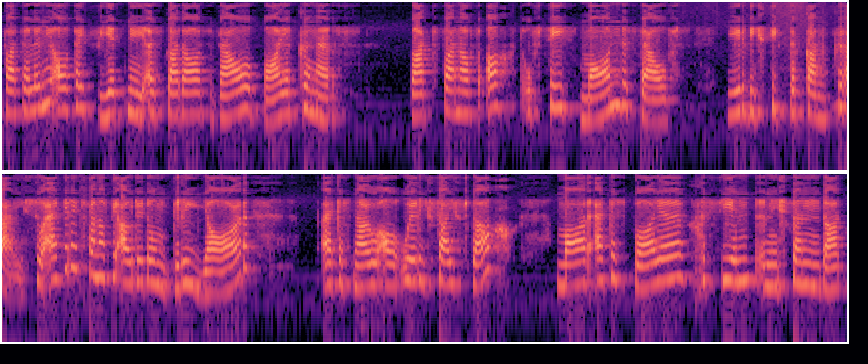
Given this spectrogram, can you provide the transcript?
wat hulle nie altyd weet nie is dat daar's wel baie kinders wat vanaf 8 of 6 maande selfs hierdie siekte kan kry. So ek het dit vanaf die ouderdom 3 jaar. Ek is nou al oor die 50, maar ek is baie geseënd in die sin dat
